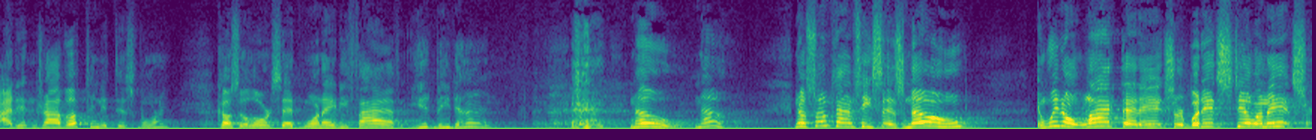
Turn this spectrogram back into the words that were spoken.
I didn't drive up in it this morning because the Lord said 185, you'd be done. no, no. No, sometimes He says no, and we don't like that answer, but it's still an answer.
